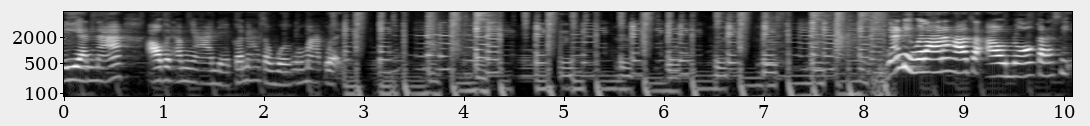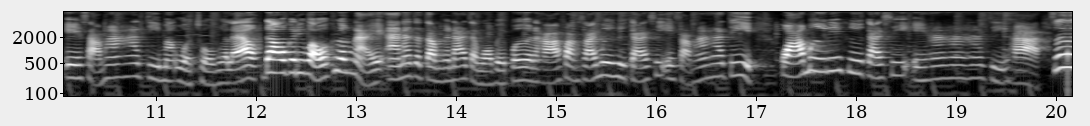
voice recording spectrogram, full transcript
เรียนนะ เอาไปทำงานเนี่ยก็น่าจะเวิเวิร์กมากๆเลย งั้นถึงเวลานะคะจะเอาน้อง Galaxy A 3 5 5 G มาอวดโฉมกันแล้ว เดากันดีกว่าว่าเครื่องไหนอ่าน่าจะจำกันได้จาก wallpaper นะคะ ฝั่งซ้ายมือคือ Galaxy A 3 5 5 G ขวามือนี่คือ Galaxy A 5 5 5 G ค่ะ ซึ่ง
